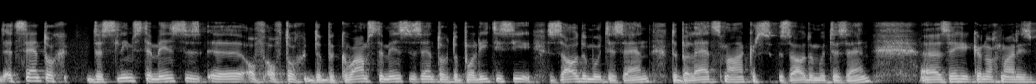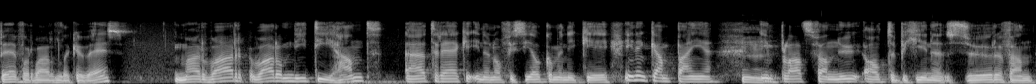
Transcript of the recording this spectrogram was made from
het zijn toch de slimste mensen, uh, of, of toch de bekwaamste mensen zijn toch de politici, zouden moeten zijn, de beleidsmakers zouden moeten zijn. Uh, zeg ik er nog maar eens bij, voorwaardelijke wijs. Maar waar, waarom niet die hand uitreiken in een officieel communiqué, in een campagne, hmm. in plaats van nu al te beginnen zeuren van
